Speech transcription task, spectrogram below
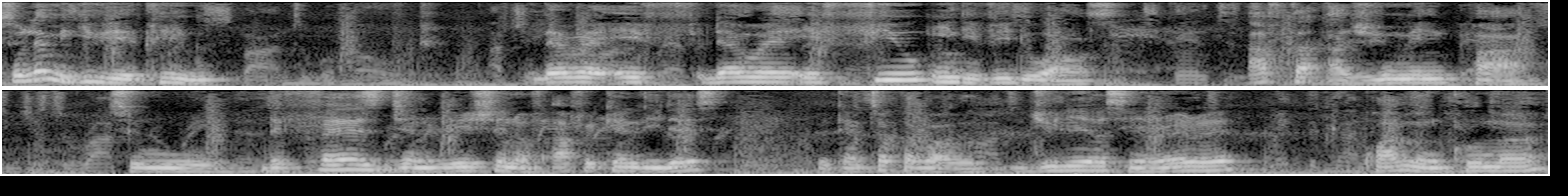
So let me give you a clue. There were a f- there were a few individuals after assuming power. So the first generation of African leaders, we can talk about Julius Nyerere, Kwame Nkrumah.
